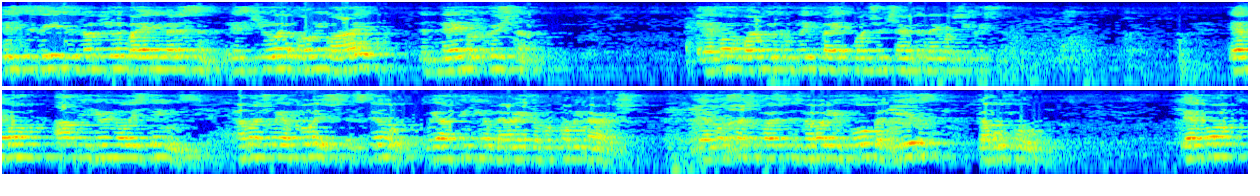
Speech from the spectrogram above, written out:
This disease is not cured by any medicine. It is cured only by the name of Krishna. Therefore, one with complete faith, one should chant the name of Sri Krishna. Therefore, after hearing all these things, how much we are foolish, but still we are thinking of marriage or performing marriage. Therefore, such a person is not only a fool, but he is double fool. Therefore,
